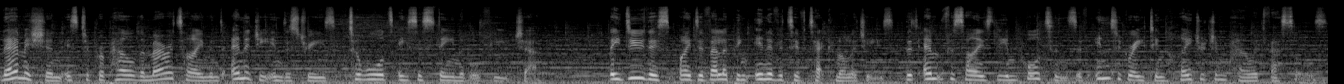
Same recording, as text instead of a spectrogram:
Their mission is to propel the maritime and energy industries towards a sustainable future. They do this by developing innovative technologies that emphasise the importance of integrating hydrogen powered vessels.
